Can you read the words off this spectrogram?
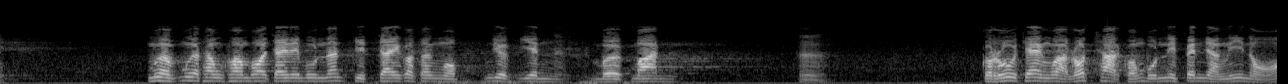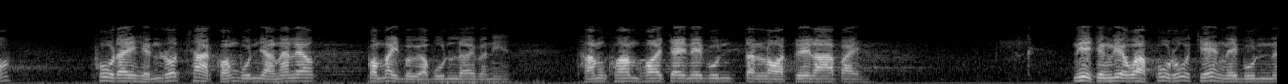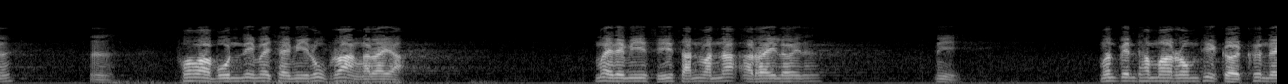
เมื่อเมื่อทำความพอใจในบุญนั้น จิตใจก็สงบ เยือกเย็น เบิกบานก็รู้แจ้งว่ารสชาติของบุญนี่เป็นอย่างนี้หนอ ผู้ใดเห็นรสชาติของบุญอย่างนั้นแล้ว ก็ไม่เบื่อบุญเลยแบบนี้ ทำความพอใจในบุญตลอดเวลาไป นี่จึงเรียกว่าผู้รู้แจ้งในบุญนะเพราะว่าบุญนี่ไม่ใช่มีรูปร่างอะไรอะ่ะ ไม่ได้มีสีสันวันนะอะไรเลยนะ นี่ มันเป็นธรรมารมที่เกิดขึ้นใน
